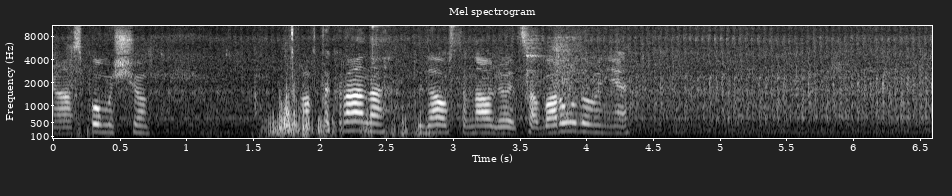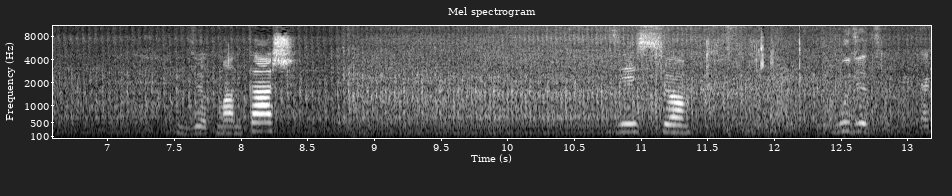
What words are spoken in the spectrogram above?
а, с помощью автокрана туда устанавливается оборудование. Идет монтаж. Здесь все будет, как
